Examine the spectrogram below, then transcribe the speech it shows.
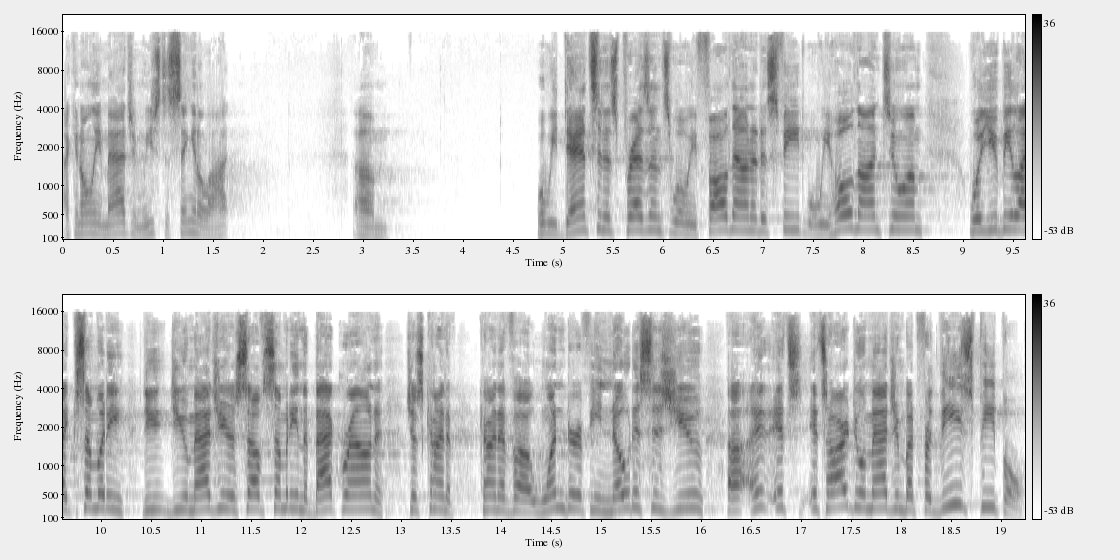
I can only imagine. We used to sing it a lot. Um, will we dance in his presence? Will we fall down at his feet? Will we hold on to him? Will you be like somebody? Do you, do you imagine yourself somebody in the background and just kind of kind of uh, wonder if he notices you? Uh, it, it's it's hard to imagine, but for these people,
